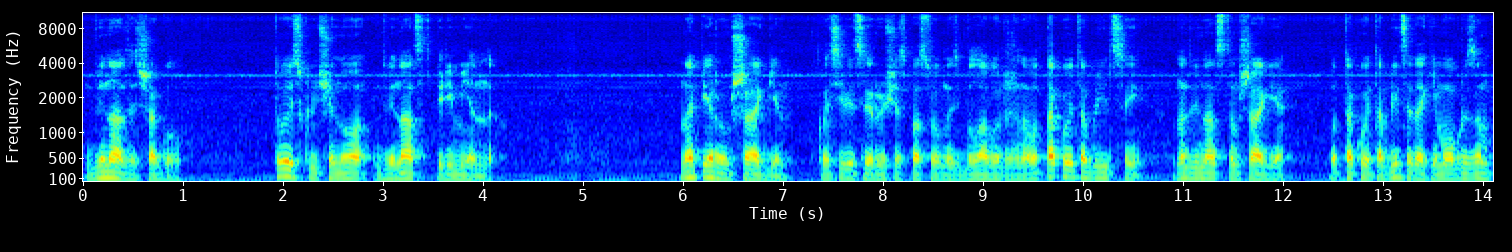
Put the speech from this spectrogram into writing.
12 шагов, то есть включено 12 переменных. На первом шаге классифицирующая способность была выражена вот такой таблицей, на 12 шаге вот такой таблицей. Таким образом,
